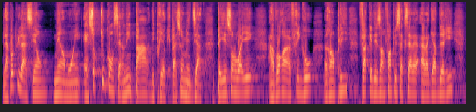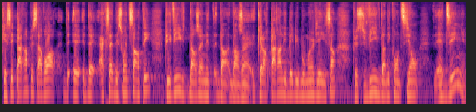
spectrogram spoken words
la population, néanmoins, est surtout concernée par des préoccupations immédiates. Payer son loyer, avoir un frigo rempli, faire que les enfants puissent accéder à la, garderie, que ses parents puissent avoir euh, accès à des soins de santé, puis vivre dans un, dans un, que leurs parents, les baby boomers vieillissants, puissent vivre dans des conditions euh, dignes.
